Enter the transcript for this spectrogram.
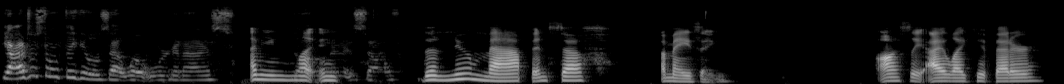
Yeah, I just don't think it was that well organized. i mean The like itself. the new map and stuff amazing honestly i like it better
